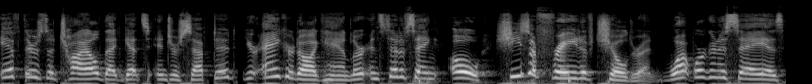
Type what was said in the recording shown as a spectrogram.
if there's a child that gets intercepted, your anchor dog handler, instead of saying, oh, she's afraid of children, what we're going to say is,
